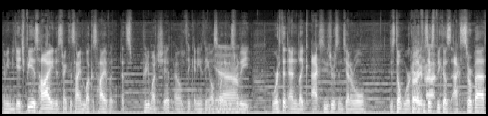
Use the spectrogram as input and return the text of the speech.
I mean, the HP is high and the strength is high and luck is high, but that's pretty much it. I don't think anything else about him is really worth it. And like axe users in general just don't work Very on FE6 because axes are bad.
